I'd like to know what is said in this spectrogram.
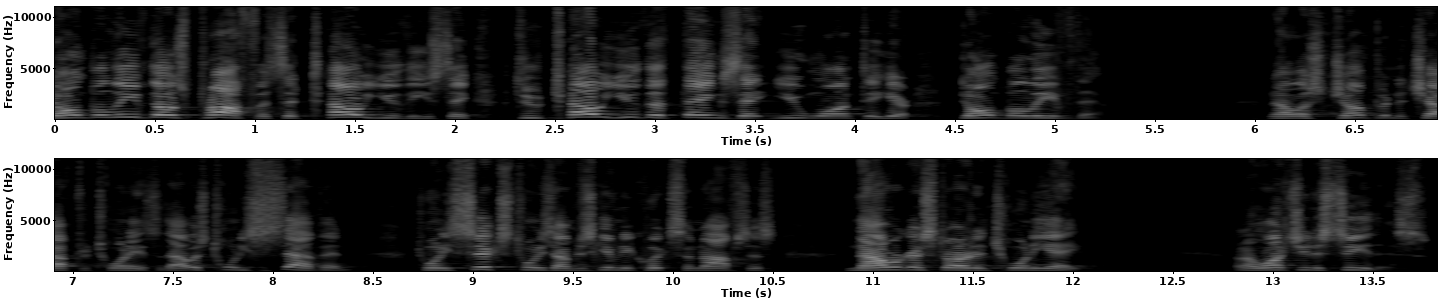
Don't believe those prophets that tell you these things, to tell you the things that you want to hear. Don't believe them. Now let's jump into chapter 28. So that was 27, 26, 27. I'm just giving you a quick synopsis. Now we're going to start in 28. And I want you to see this.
